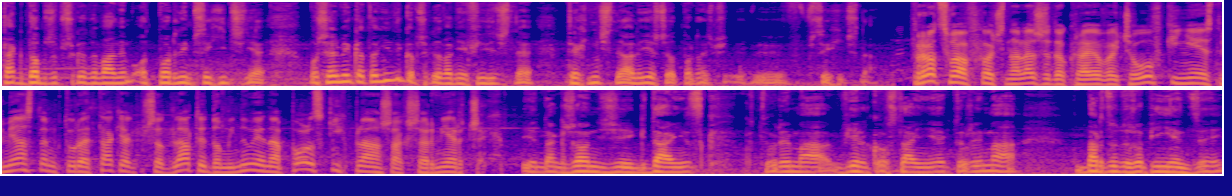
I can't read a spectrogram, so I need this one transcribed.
tak dobrze przygotowanym, odpornym psychicznie, bo szermierka to nie tylko przygotowanie fizyczne, techniczne, ale jeszcze odporność psy- psychiczna. Wrocław, choć należy do krajowej czołówki, nie jest miastem, które tak jak przed laty dominuje na polskich planszach szermierczych. jednak rządzi Gdańsk, który ma wielką stajnię, który ma bardzo dużo pieniędzy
